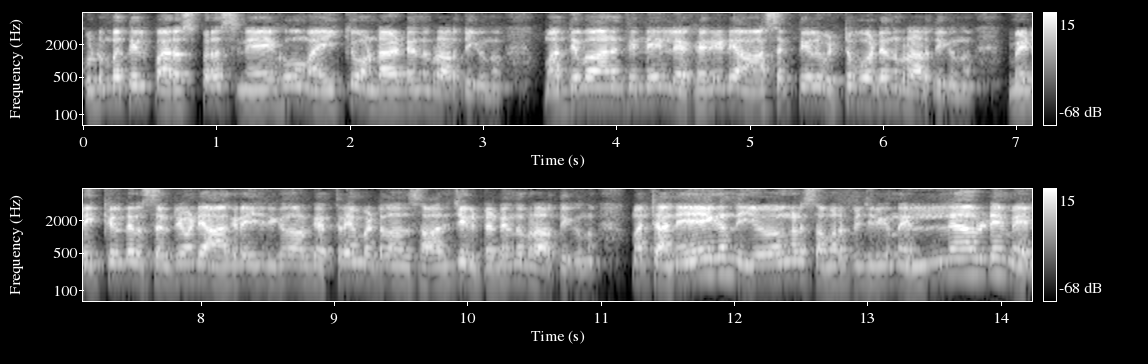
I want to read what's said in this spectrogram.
കുടുംബത്തിൽ പരസ്പര സ്നേഹവും ഐക്യവും ഉണ്ടാകട്ടെ എന്ന് പ്രാർത്ഥിക്കുന്നു. മദ്യപാനത്തിന്റെയും ലഹരിയുടെയും ആസക്തികൾ വിട്ടുപോട്ടെ എന്ന് പ്രാർത്ഥിക്കുന്നു. മെഡിക്കലിന്റെ റിസൾട്ടിന് വേണ്ടി ആഗ്രഹിച്ചിരിക്കുന്നവർക്ക് എത്രയും പെട്ടെന്ന് അത് സാധിച്ചു കിട്ടട്ടെ എന്ന് പ്രാർത്ഥിക്കുന്നു. മറ്റനേകം നിയോഗങ്ങൾ സമർപ്പിച്ചിരിക്കുന്ന എല്ലാവരുടെയും മേൽ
